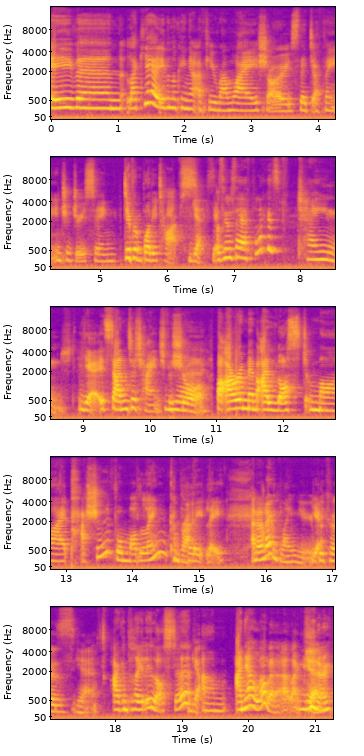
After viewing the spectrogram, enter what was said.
Even like yeah, even looking at a few runway shows, they're definitely introducing different body types. Yes. I was going to say, I feel like it's changed. Yeah, it's starting to change for Yeah. sure. But I remember I lost my passion for modeling completely. And I don't blame you Yeah. because, yeah. I completely lost it. Yeah. Um, I now love it, like Yeah. you know,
